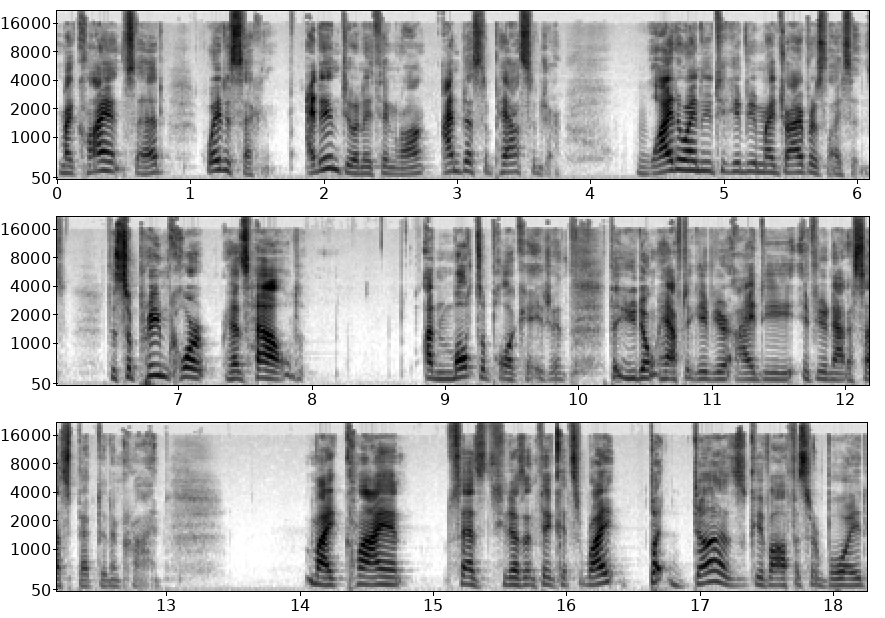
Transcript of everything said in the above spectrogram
My client said, Wait a second, I didn't do anything wrong. I'm just a passenger. Why do I need to give you my driver's license? The Supreme Court has held on multiple occasions that you don't have to give your ID if you're not a suspect in a crime. My client says he doesn't think it's right, but does give Officer Boyd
